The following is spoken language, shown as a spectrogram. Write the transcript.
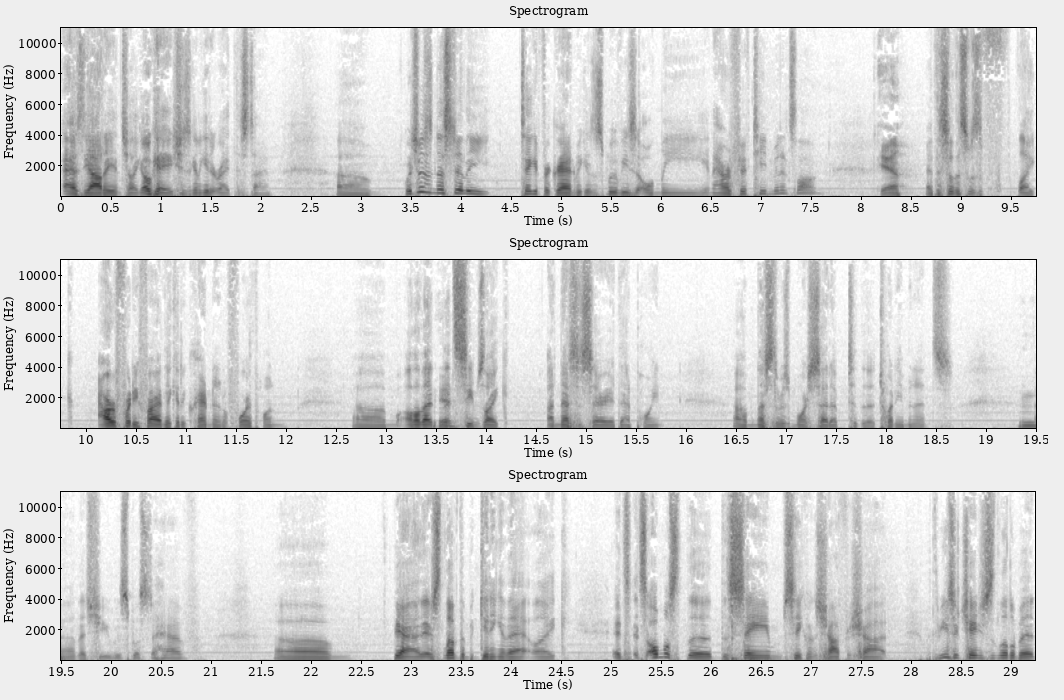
as the audience, you're like, okay, she's gonna get it right this time, um, which isn't necessarily taken for granted because this movie's only an hour and fifteen minutes long. Yeah. And so this was like hour forty five. They could have crammed in a fourth one. Um, although that, Yeah. that seems like unnecessary at that point, um, unless there was more setup to the twenty minutes Mm. uh, that she was supposed to have. Um, yeah, I just love the beginning of that. Like, it's it's almost the the same sequence shot for shot. The music changes a little bit,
